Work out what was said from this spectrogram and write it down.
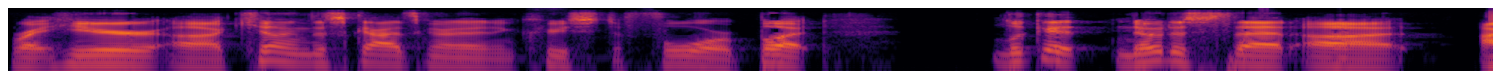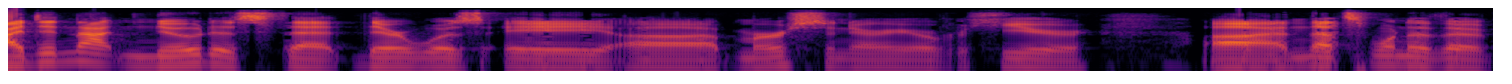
Right here, uh, killing this guy is going to increase to four. But look at, notice that uh, I did not notice that there was a uh, mercenary over here. Uh, and that's one of the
